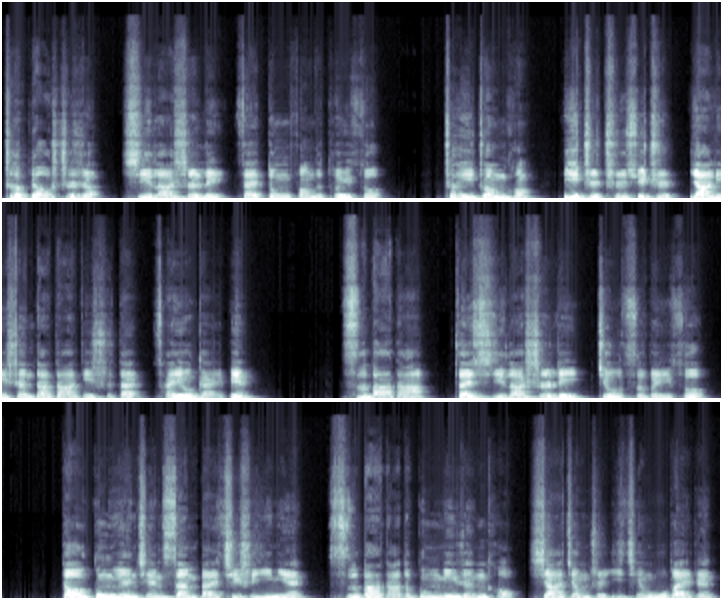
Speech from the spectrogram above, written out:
这标志着希腊势力在东方的退缩。这一状况一直持续至亚历山大大帝时代才有改变。斯巴达在希腊势力就此萎缩。到公元前三百七十一年，斯巴达的公民人口下降至一千五百人。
